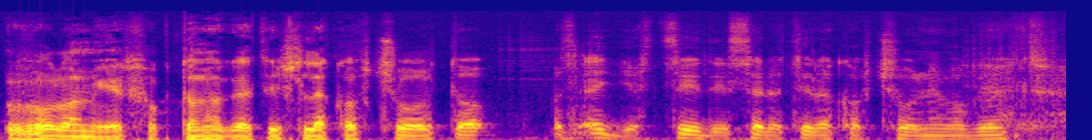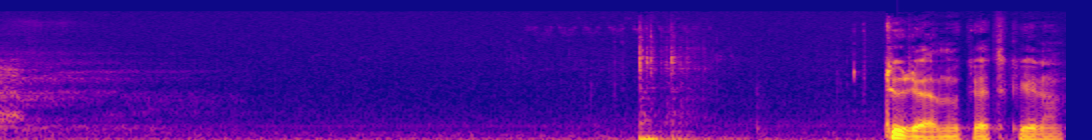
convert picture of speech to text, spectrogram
Valamiért fogta magát és lekapcsolta. Az egyes CD szereti lekapcsolni magát. Türelmüket kérem.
